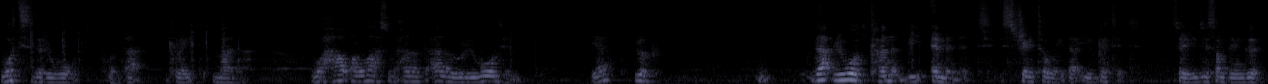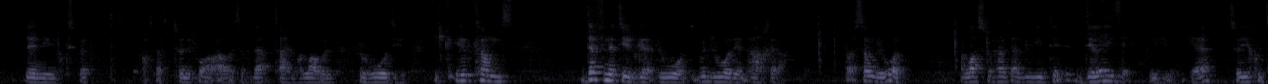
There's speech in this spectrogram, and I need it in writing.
what's the reward for that great manner how Allah subhanahu wa ta'ala will reward him yeah look that reward cannot be imminent straight away that you get it. So you do something good, then you expect after 24 hours of that time Allah will reward you. It, it comes, definitely you get reward, good reward in akhirah. But some reward, Allah subhanahu wa ta'ala delays it for you. Yeah? So you could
